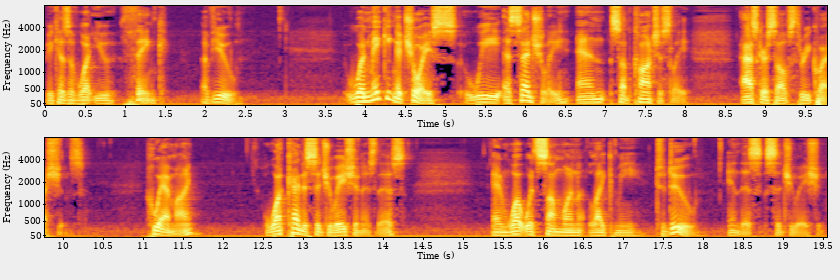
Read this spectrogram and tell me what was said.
because of what you think of you. When making a choice, we essentially and subconsciously ask ourselves three questions Who am I? What kind of situation is this? And what would someone like me to do in this situation?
